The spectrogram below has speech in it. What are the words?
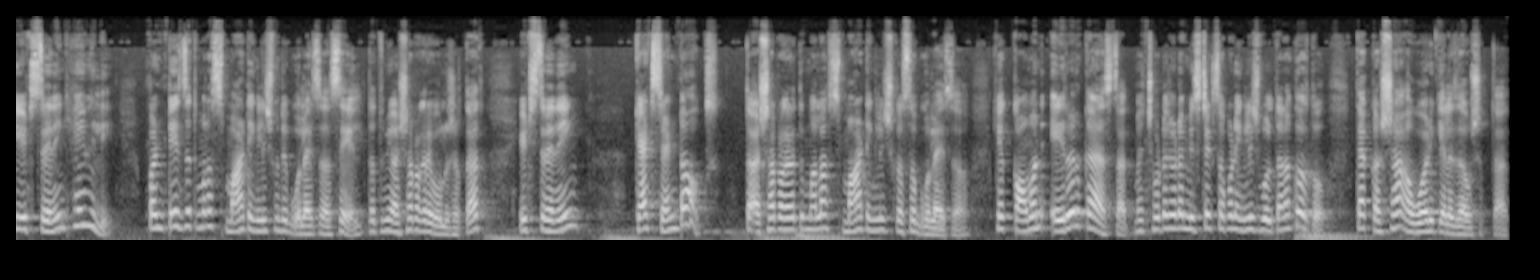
की इट्स ट्रेनिंग हेविली पण तेच जर तुम्हाला स्मार्ट इंग्लिशमध्ये बोलायचं असेल तर तुम्ही अशा प्रकारे बोलू शकतात. It's training cats and dogs तर अशा प्रकारे तुम्हाला स्मार्ट इंग्लिश कसं बोलायचं? किंवा कॉमन एरर काय असतात? म्हणजे छोट्या छोट्या मिस्टेक्स आपण इंग्लिश बोलताना करतो. त्या कशा अवॉइड केल्या जाऊ शकतात?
